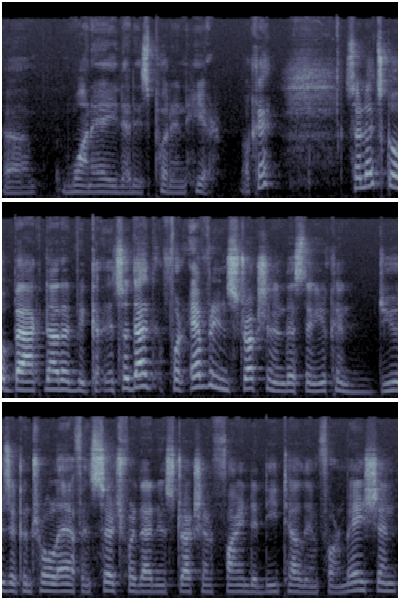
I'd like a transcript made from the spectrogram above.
uh, 1A that is put in here. Okay so let's go back now that we, so that for every instruction in this thing, you can use a control F and search for that instruction, find the detailed information.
